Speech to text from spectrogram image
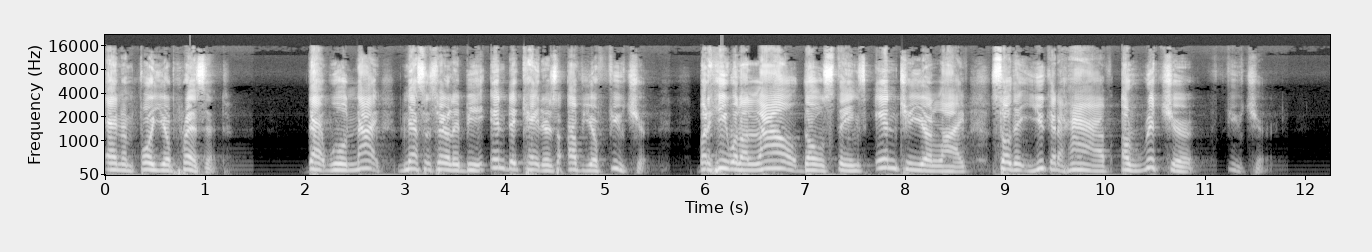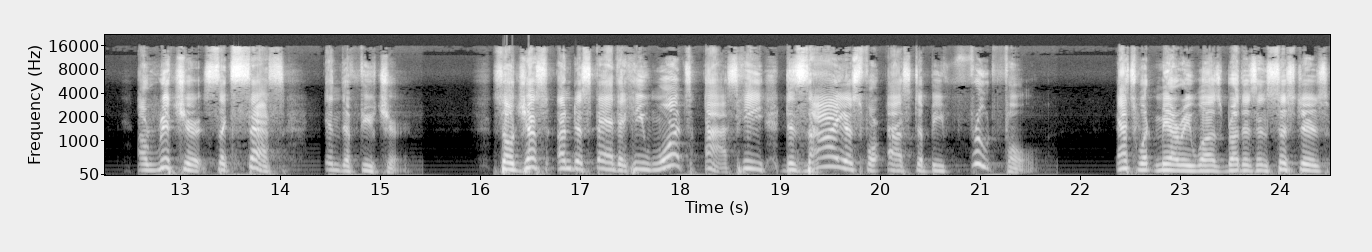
and for your present that will not necessarily be indicators of your future but he will allow those things into your life so that you can have a richer future a richer success in the future so just understand that he wants us he desires for us to be fruitful that's what mary was brothers and sisters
